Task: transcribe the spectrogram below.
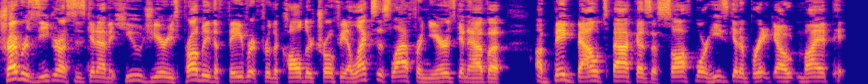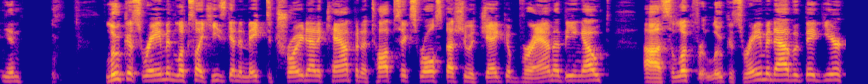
Trevor Zegras is going to have a huge year. He's probably the favorite for the Calder Trophy. Alexis Lafreniere is going to have a, a big bounce back as a sophomore. He's going to break out, in my opinion. Lucas Raymond looks like he's going to make Detroit out of camp in a top six role, especially with Jakub Vrana being out. Uh, so look for Lucas Raymond to have a big year.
